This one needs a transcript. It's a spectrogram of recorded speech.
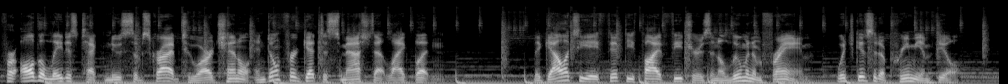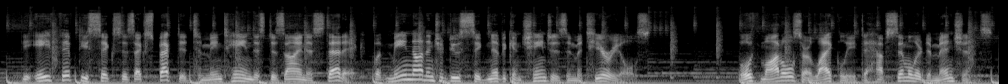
for all the latest tech news subscribe to our channel and don't forget to smash that like button. The Galaxy A55 features an aluminum frame, which gives it a premium feel. The A56 is expected to maintain this design aesthetic but may not introduce significant changes in materials. Both models are likely to have similar dimensions,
